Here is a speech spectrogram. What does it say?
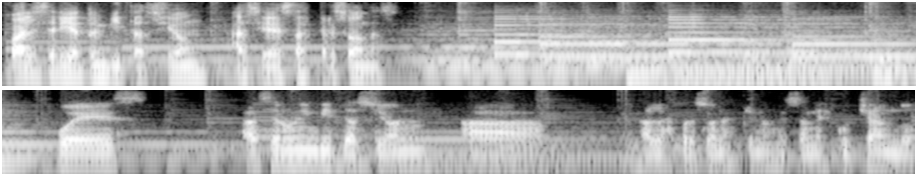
cuál sería tu invitación hacia estas personas. pues hacer una invitación a, las personas que nos están escuchando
